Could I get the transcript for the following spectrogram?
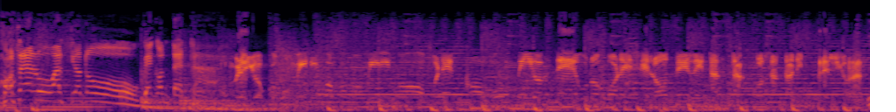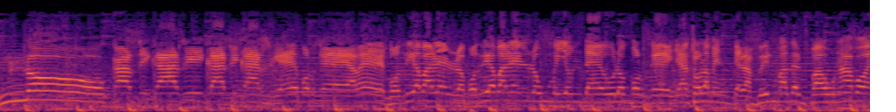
José Lu, has sido tú. ¿Qué contestas? Hombre, yo como mínimo, como mínimo ofrezco un millón de euros por ese lote de tantas cosas tan impresionantes. No, casi, casi, casi, casi, ¿eh? Porque, a ver, podría valerlo, podría valerlo un millón de euros porque ya solamente la firma del fauna pues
